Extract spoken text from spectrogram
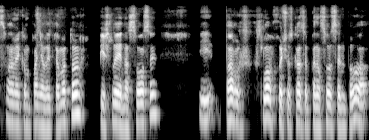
З вами компанія Електромотор. Пішли насоси. І пару слов хочу сказати про насоси НПО,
